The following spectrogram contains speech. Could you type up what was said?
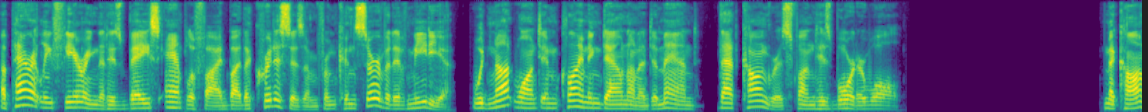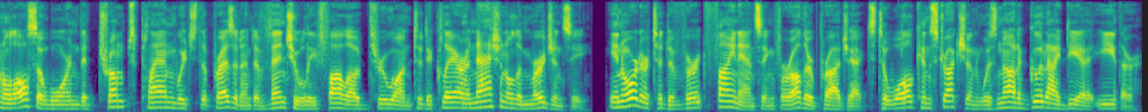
apparently fearing that his base amplified by the criticism from conservative media would not want him climbing down on a demand that Congress fund his border wall. McConnell also warned that Trump's plan which the president eventually followed through on to declare a national emergency in order to divert financing for other projects to wall construction was not a good idea either.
